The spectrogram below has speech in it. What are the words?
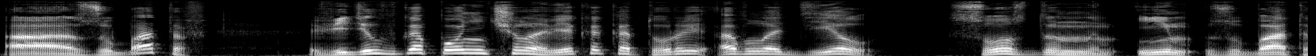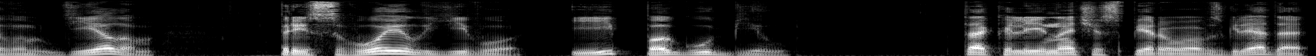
А Зубатов видел в Гапоне человека, который овладел созданным им Зубатовым делом, присвоил его и погубил. Так или иначе, с первого взгляда,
